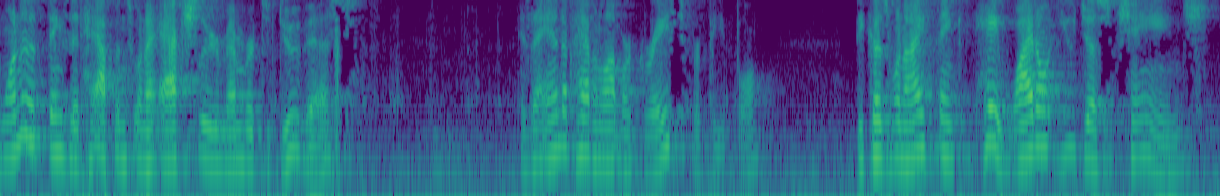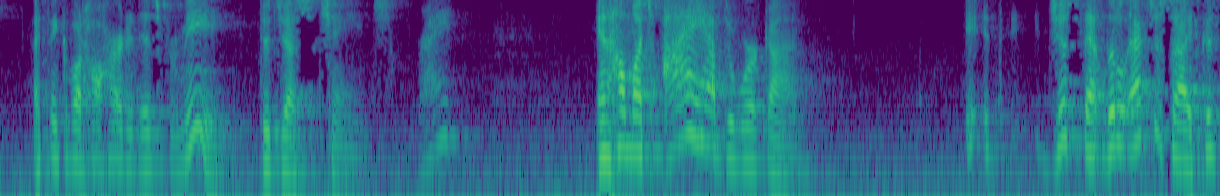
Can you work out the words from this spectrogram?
one of the things that happens when I actually remember to do this is I end up having a lot more grace for people because when I think, hey, why don't you just change? I think about how hard it is for me to just change, right? And how much I have to work on. It, it, just that little exercise because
